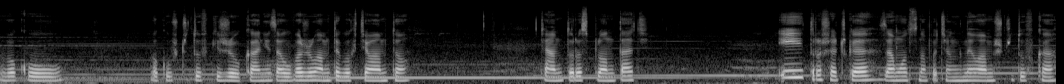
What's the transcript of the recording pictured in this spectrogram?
wokół, wokół szczytówki żyłka. Nie zauważyłam tego, chciałam to, chciałam to rozplątać i troszeczkę za mocno pociągnęłam. Szczytówka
